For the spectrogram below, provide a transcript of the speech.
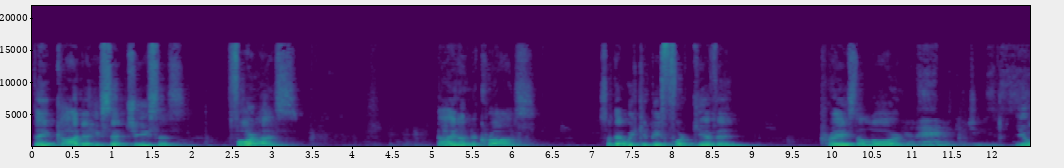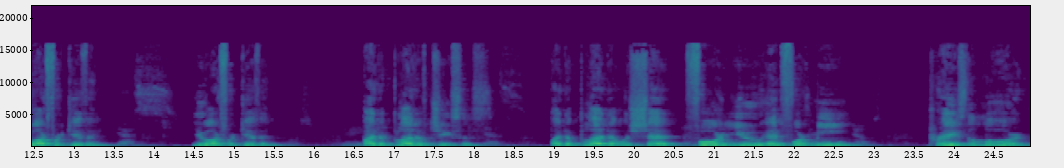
Thank God that he sent Jesus for us, died on the cross so that we can be forgiven. Praise the Lord. Yes. Thank you, Jesus. You are forgiven. Yes. You are forgiven Amen. by the blood of Jesus, Yes. by the blood that was shed for you and for me. Praise the Lord.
